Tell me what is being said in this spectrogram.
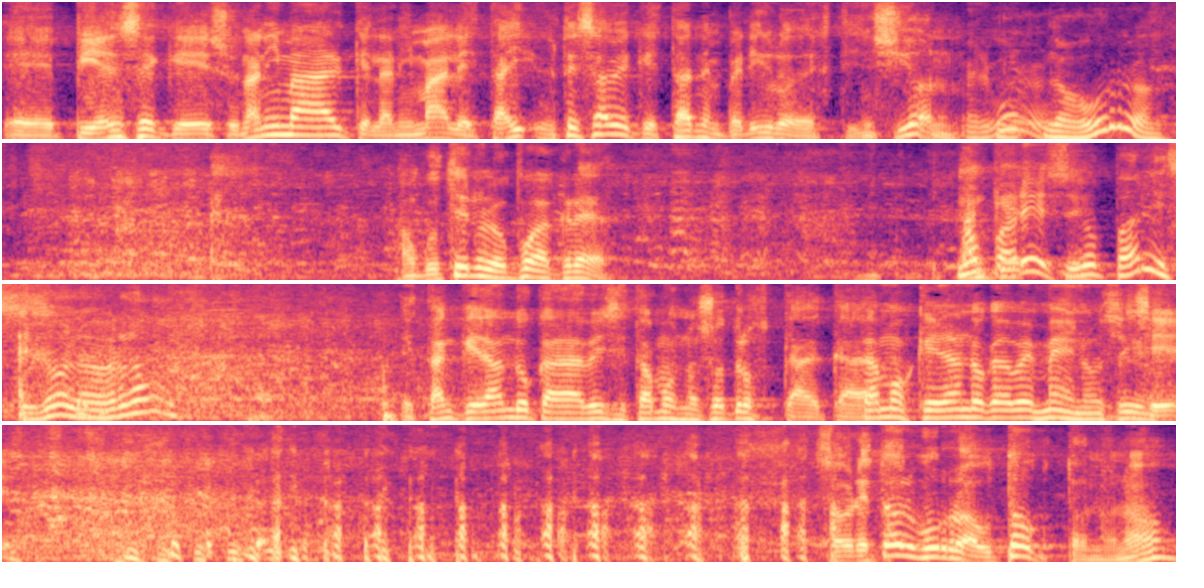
Eh, piense que es un animal, que el animal está ahí. Usted sabe que están en peligro de extinción, ¿El burro? ¿Los burros? aunque usted no lo pueda creer. No Aunque- parece. No parece, ¿no? La verdad. Están quedando cada vez, estamos nosotros ca- ca- Estamos quedando cada vez menos, sí. Sí. Sobre todo el burro autóctono, ¿no?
